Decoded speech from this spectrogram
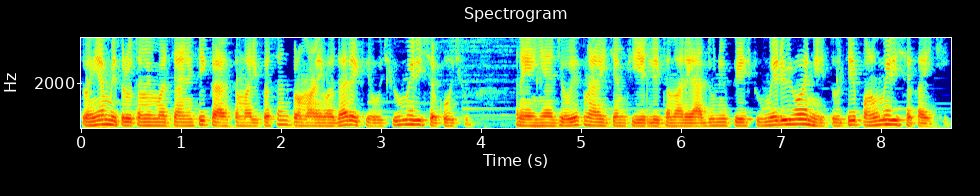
તો અહીંયા મિત્રો તમે મરચાંની તીખાશ તમારી પસંદ પ્રમાણે વધારે કે ઓછી ઉમેરી શકો છો. અને અહીંયા જો એક નાની ચમચી એટલી તમારે આદુની પેસ્ટ ઉમેરવી હોય ને તો તે પણ ઉમેરી શકાય છે.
